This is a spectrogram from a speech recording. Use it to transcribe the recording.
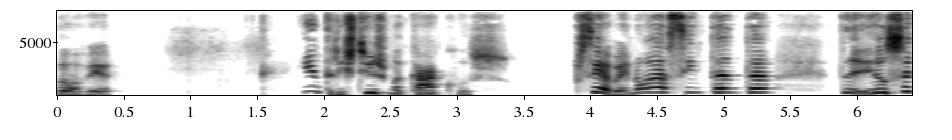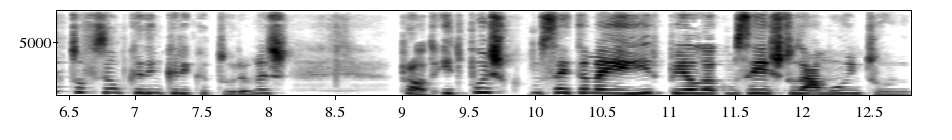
Vão ver? Entre isto e os macacos, percebem? Não há assim tanta. Eu sei que estou a fazer um bocadinho de caricatura, mas pronto. E depois comecei também a ir pela. Comecei a estudar muito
